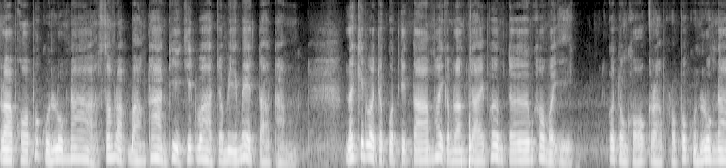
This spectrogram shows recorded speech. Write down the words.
กราบขอบพระคุณล่วงหน้าสำหรับบางท่านที่คิดว่าจะมีเมตตาธรรม และคิดว่าจะกดติดตามให้กำลังใจเพิ่มเติมเข้ามาอีก ก็ต้องขอกราบขอบพระคุณล่วงหน้า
